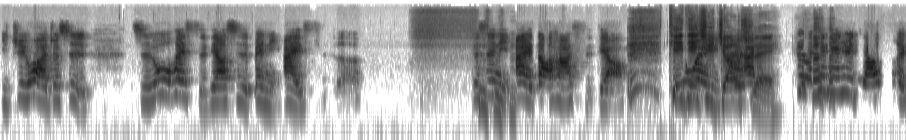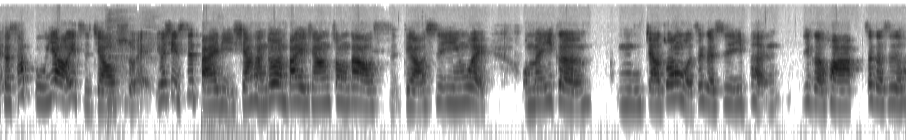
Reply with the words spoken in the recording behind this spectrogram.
一句话就是：植物会死掉是被你爱死了，就是你爱到它死掉，天天去浇水，对，天天去浇水。可是它不要一直浇水，尤其是百里香，很多人百里香种到死掉，是因为我们一个嗯，假装我这个是一盆。一个花，这个是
